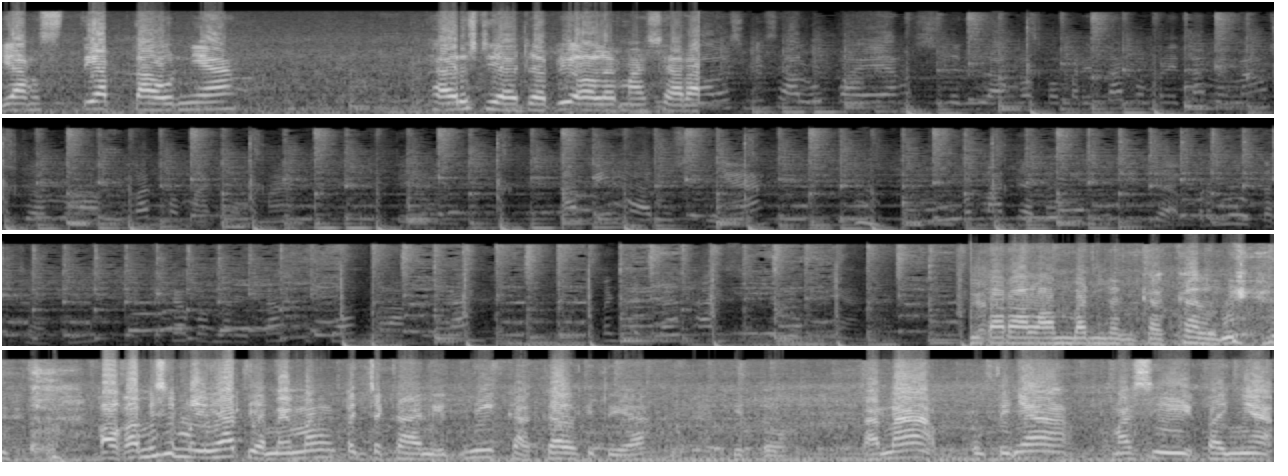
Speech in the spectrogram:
yang setiap tahunnya harus dihadapi oleh masyarakat. Antara lamban dan gagal nih. Kalau kami sih melihat ya memang pencegahan ini gagal gitu ya, gitu. Karena buktinya masih banyak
